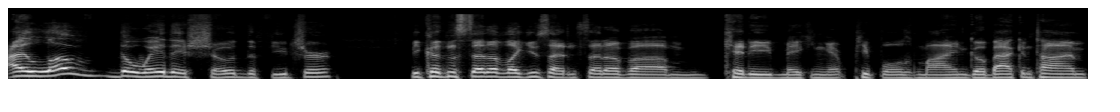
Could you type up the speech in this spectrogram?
I love the way they showed the future because instead of like you said, instead of um Kitty making it people's mind go back in time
